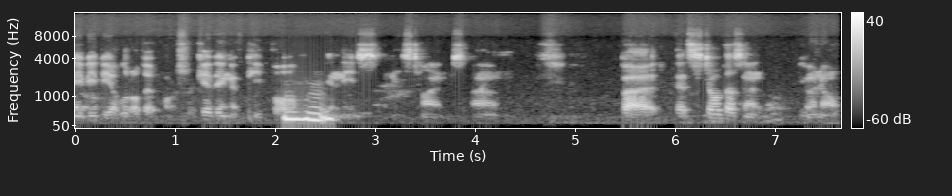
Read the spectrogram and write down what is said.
maybe be a little bit more forgiving of people Mhm. in these in these times. Um, but it still doesn't, you know,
